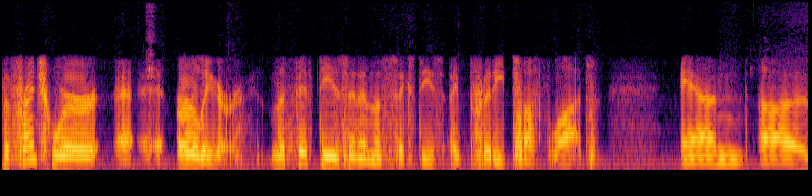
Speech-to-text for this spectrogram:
the French were uh, earlier in the 50s and in the 60s a pretty tough lot. And uh,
